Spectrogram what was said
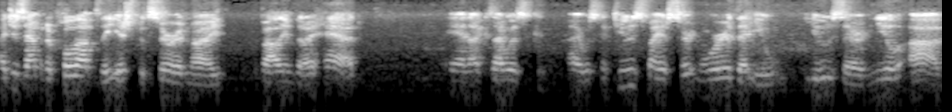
I just happened to pull up the Ishbitzer in my volume that I had, and because I, I, was, I was confused by a certain word that you use there, Neil Ag.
